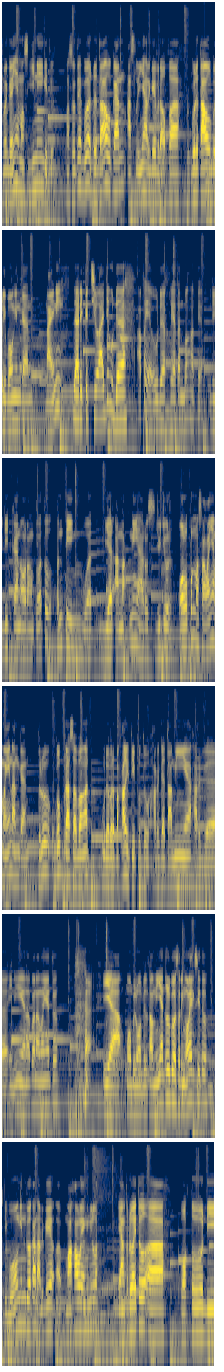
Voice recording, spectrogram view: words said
Harganya emang segini gitu. Maksudnya gue udah tahu kan aslinya harganya berapa. Gue udah tahu gue dibohongin kan. Nah ini dari kecil aja udah apa ya udah kelihatan banget ya didikan orang orang tua tuh penting buat biar anak nih harus jujur walaupun masalahnya mainan kan. Dulu gue berasa banget udah berapa kali tipu tuh harga Tamiya harga ini ya apa namanya tuh? Iya mobil-mobil Tamiya tuh gue sering koleksi tuh. Dibohongin gue kan harganya eh, mahal yang ini loh. Yang kedua itu eh, waktu di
